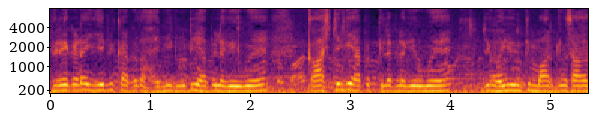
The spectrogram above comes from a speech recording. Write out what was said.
ब्रेक है, ये भी काफ़ी ज़्यादा हैवी ड्यूटी यहाँ पे लगे हुए हैं। कास्टिंग के यहाँ पे क्लिप लगे हुए हैं, जो कि भाई उनकी मार्किंग साथ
